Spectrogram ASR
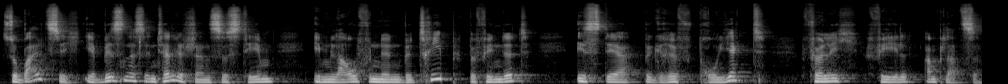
sobald sich Ihr Business Intelligence System im laufenden Betrieb befindet, ist der Begriff Projekt völlig fehl am Platze.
